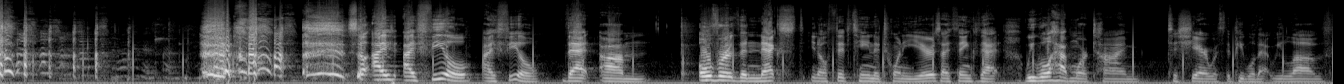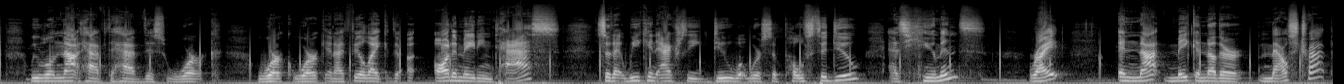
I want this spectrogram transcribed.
so I, I feel I feel that um, over the next you know 15 to 20 years, I think that we will have more time to share with the people that we love. We will not have to have this work, work, work, and I feel like the, uh, automating tasks so that we can actually do what we're supposed to do as humans, right? And not make another mousetrap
